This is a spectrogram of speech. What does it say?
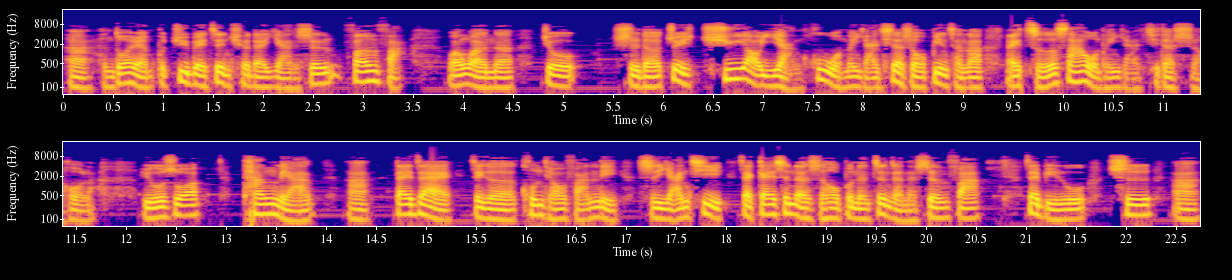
啊，很多人不具备正确的养生方法，往往呢就使得最需要养护我们阳气的时候，变成了来折杀我们阳气的时候了。比如说贪凉啊，待在这个空调房里，使阳气在该生的时候不能正常的生发。再比如吃啊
